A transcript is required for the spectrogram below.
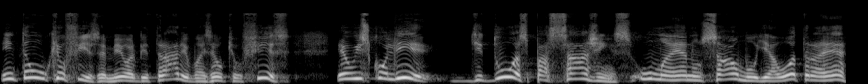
Então, o que eu fiz é meio arbitrário, mas é o que eu fiz. Eu escolhi de duas passagens, uma é no Salmo e a outra é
